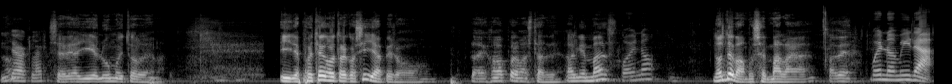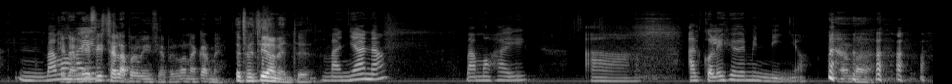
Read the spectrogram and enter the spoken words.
¿no? Ya, claro. Se ve allí el humo y todo lo demás. Y después tengo otra cosilla, pero la dejamos para más tarde. ¿Alguien más? Bueno, ¿Dónde vamos en Málaga? A ver. bueno, mira, mm, Que vamos a también ir existe en la provincia, perdona, Carmen. Efectivamente. mañana, vamos a ir a- al colegio de mis niños. Anda.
